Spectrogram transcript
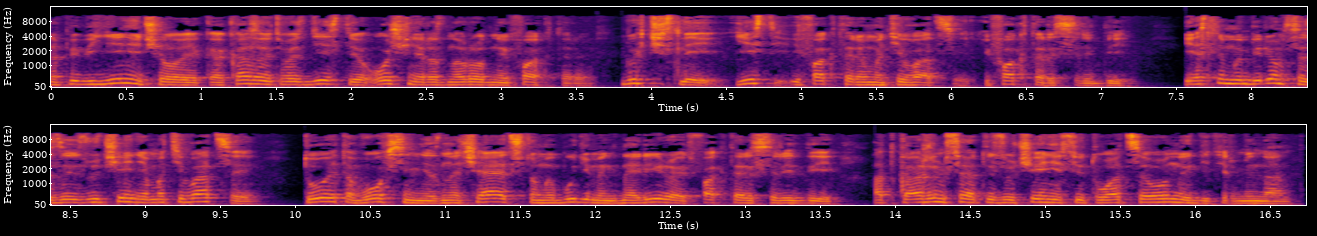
на поведение человека оказывают воздействие очень разнородные факторы. В их числе есть и факторы мотивации, и факторы среды. Если мы беремся за изучение мотивации, то это вовсе не означает, что мы будем игнорировать факторы среды, откажемся от изучения ситуационных детерминантов.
